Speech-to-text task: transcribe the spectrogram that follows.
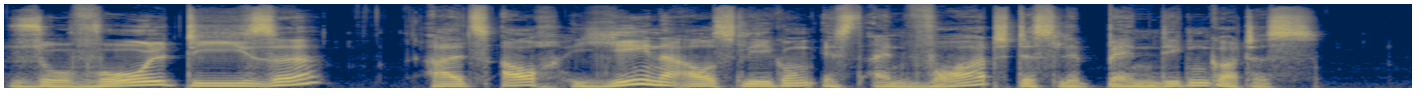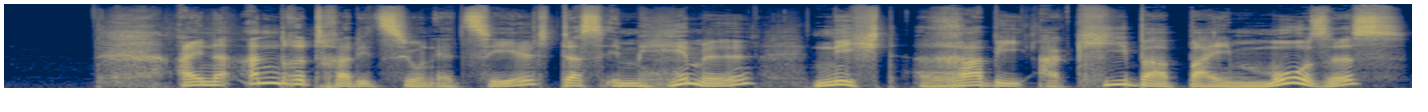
Sowohl diese als auch jene Auslegung ist ein Wort des lebendigen Gottes. Eine andere Tradition erzählt, dass im Himmel nicht Rabbi Akiba bei Moses,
